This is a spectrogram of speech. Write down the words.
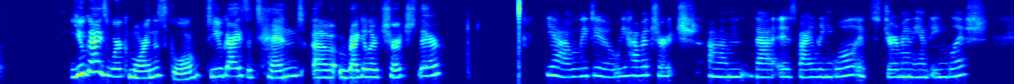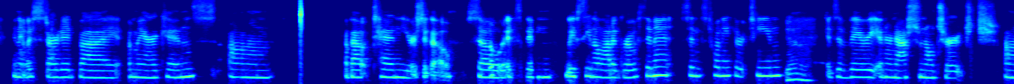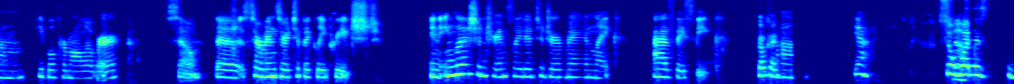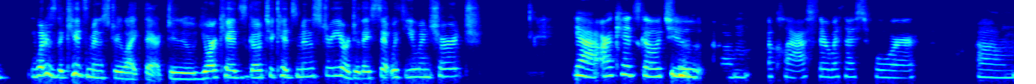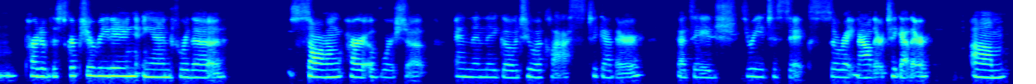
you guys work more in the school do you guys attend a regular church there yeah we do we have a church um, that is bilingual it's german and english and it was started by americans um, about 10 years ago. So okay. it's been, we've seen a lot of growth in it since 2013. Yeah. It's a very international church, um, people from all over. So the sermons are typically preached in English and translated to German, like as they speak. Okay. Um, yeah. So what is what is the kids ministry like there? Do your kids go to kids ministry or do they sit with you in church? Yeah, our kids go to um, a class. They're with us for um, part of the scripture reading and for the song part of worship. And then they go to a class together that's age three to six. So right now they're together. Um,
